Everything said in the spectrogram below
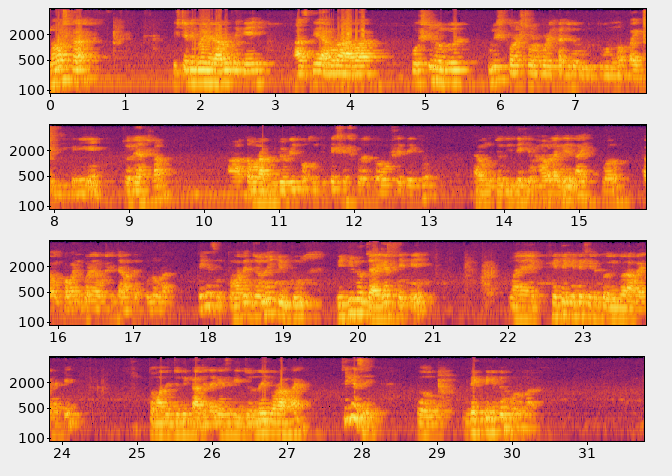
নমস্কার। স্টাডি বই রানু থেকে আজকে আমরা আবার পশ্চিমবঙ্গের পুলিশ কনস্টেবল পরীক্ষার জন্য গুরুত্বপূর্ণ কয়েকটি দিকে নিয়ে চলে আসলাম। তোমরা ভিডিওটি প্রথম থেকে শেষ পর্যন্ত অবশ্যই দেখো এবং যদি দেখে ভালো লাগে লাইক করো এবং কমেন্ট করে অবশ্যই জানাতে ভুলো না। ঠিক আছে? তোমাদের জন্যই কিন্তু বিভিন্ন জায়গা থেকে মানে খেটে খেটে সেটা তৈরি করা হয়ে থাকে। তোমাদের যদি কাজে লাগে সেই জন্যই করা হয়। ঠিক আছে? তো দেখতে কিন্তু ভুলো না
